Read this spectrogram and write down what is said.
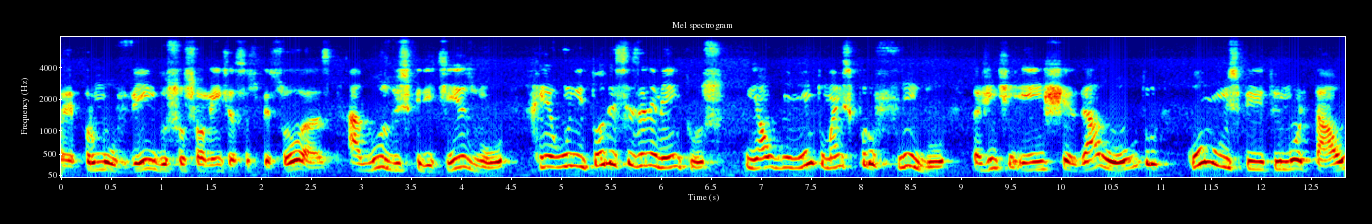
é, promovendo socialmente essas pessoas, à luz do Espiritismo, reúne todos esses elementos em algo muito mais profundo, da gente enxergar o outro como um espírito imortal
